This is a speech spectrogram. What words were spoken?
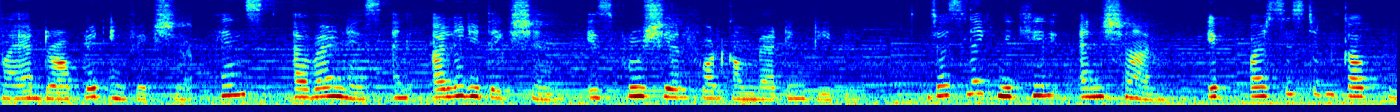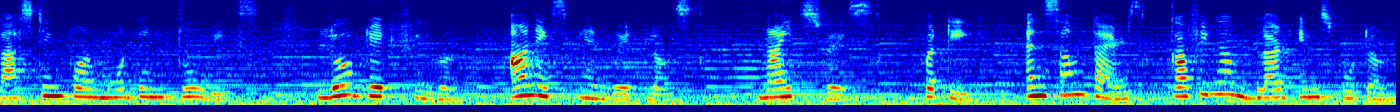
via droplet infection. Hence, awareness and early detection is crucial for combating TB. Just like Nikhil and Shan, if persistent cough lasting for more than two weeks, low grade fever, unexplained weight loss, night sweats, fatigue, and sometimes coughing up blood in sputum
